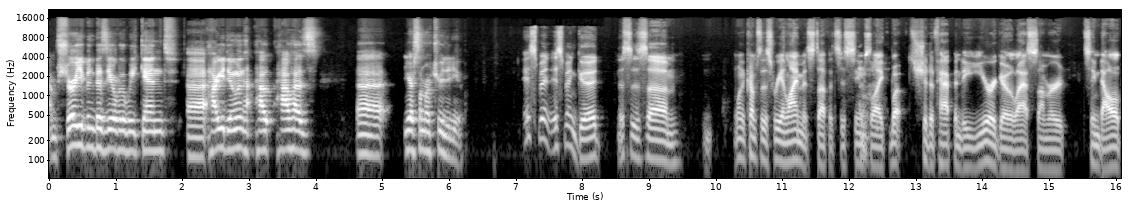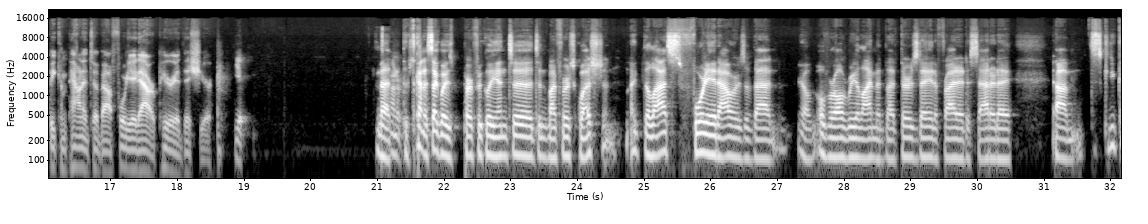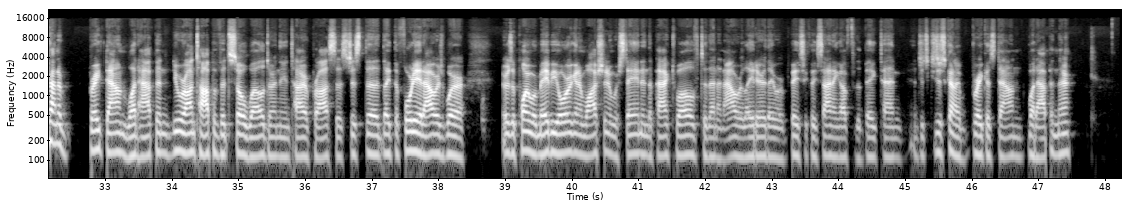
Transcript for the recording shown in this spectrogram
I'm sure you've been busy over the weekend. Uh, how are you doing? How, how has uh, your summer treated you? It's been it's been good. This is um when it comes to this realignment stuff, it just seems like what should have happened a year ago last summer seemed to all be compounded to about 48 hour period this year. Yep. That kind of segues perfectly into to my first question. Like the last 48 hours of that, you know, overall realignment, that Thursday to Friday to Saturday. Um, just, can you kind of break down what happened? You were on top of it so well during the entire process. Just the like the 48 hours where there was a point where maybe Oregon and Washington were staying in the Pac-12 to then an hour later they were basically signing up for the Big Ten. Just just kind of break us down what happened there.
